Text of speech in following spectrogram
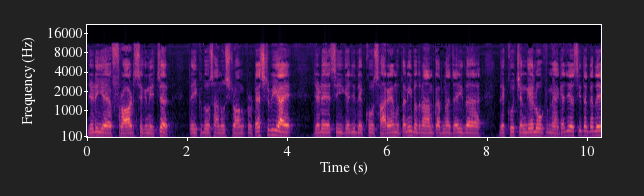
ਜਿਹੜੀ ਹੈ ਫਰਾਡ ਸਿਗਨੇਚਰ ਤੇ ਇੱਕ ਦੋ ਸਾਨੂੰ ਸਟਰੋਂਗ ਪ੍ਰੋਟੈਸਟ ਵੀ ਆਏ, ਜਿਹੜੇ ਅਸੀਂ ਕਿ ਜੀ, ਦੇਖੋ ਸਾਰਿਆਂ ਨੂੰ ਤਾਂ ਨਹੀਂ ਬਦਨਾਮ ਕਰਨਾ ਚਾਹੀਦਾ, ਦੇਖੋ ਚੰਗੇ ਲੋਕ, ਮੈਂ ਕਿਹਾ ਜੀ, ਅਸੀਂ ਤਾਂ ਕਦੇ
